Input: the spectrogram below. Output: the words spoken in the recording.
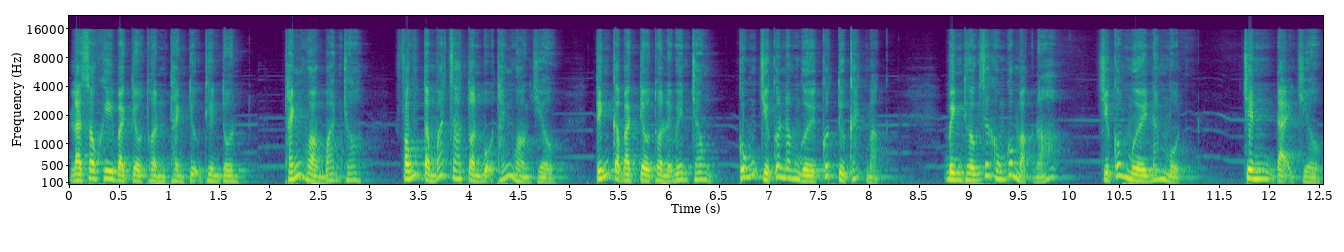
Là sau khi Bạch Tiểu Thuần thành tựu thiên tôn, Thánh Hoàng ban cho, Phóng tầm mắt ra toàn bộ Thánh Hoàng Triều. Tính cả Bạch Tiểu Thuần ở bên trong Cũng chỉ có 5 người có tư cách mặc. Bình thường sẽ không có mặc nó, Chỉ có 10 năm một. Trên Đại Triều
